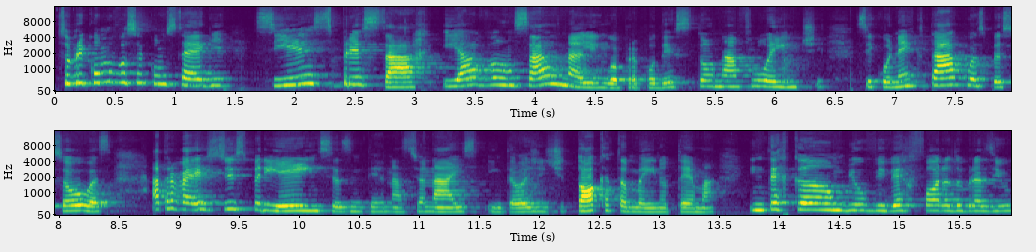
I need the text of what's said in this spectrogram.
sobre como você consegue se expressar e avançar na língua para poder se tornar fluente, se conectar com as pessoas através de experiências internacionais. Então a gente toca também no tema intercâmbio, viver fora do Brasil,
